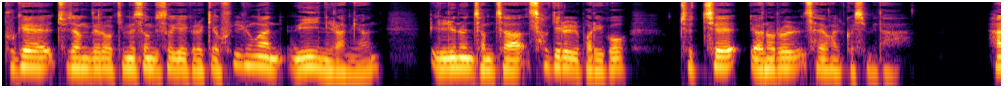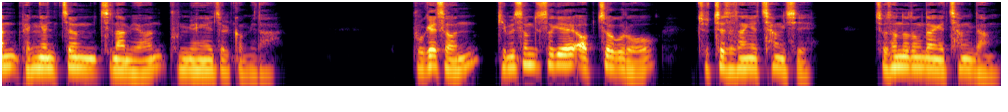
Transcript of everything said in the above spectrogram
북의 주장대로 김일성 주석이 그렇게 훌륭한 위인이라면 인류는 점차 서기를 버리고 주체 연호를 사용할 것입니다. 한 100년쯤 지나면 분명해질 겁니다. 북에선 김일성 주석의 업적으로 주체 사상의 창시, 조선노동당의 창당,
